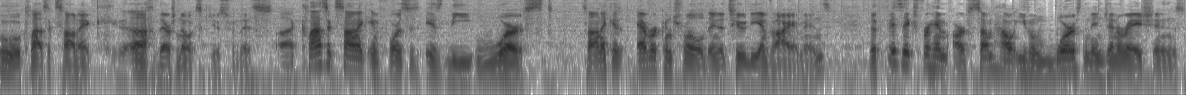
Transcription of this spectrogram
ooh, Classic Sonic. Ugh, there's no excuse for this. Uh, Classic Sonic in Enforces is the worst Sonic has ever controlled in a 2D environment. The physics for him are somehow even worse than in Generations,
